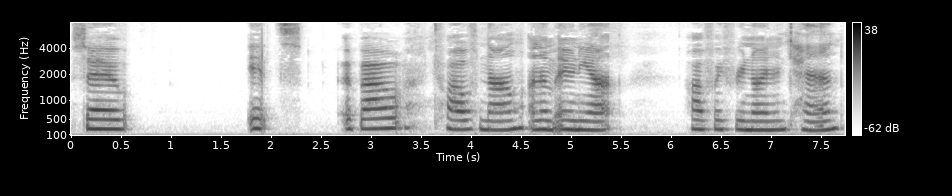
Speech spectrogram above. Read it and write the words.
So it's about 12 now, and I'm only at halfway through 9 and 10.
